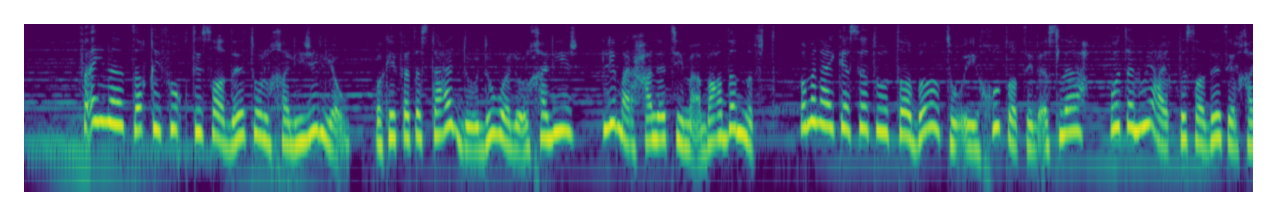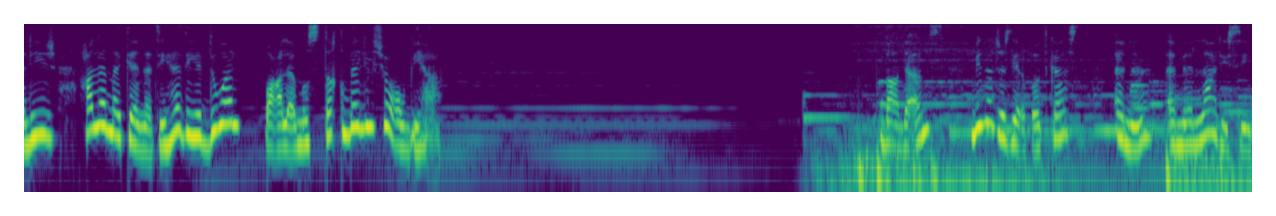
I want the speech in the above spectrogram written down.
فأين تقف اقتصادات الخليج اليوم؟ وكيف تستعد دول الخليج لمرحلة ما بعد النفط؟ وما انعكاسات تباطؤ خطط الإصلاح وتنويع اقتصادات الخليج على مكانة هذه الدول؟ وعلى مستقبل شعوبها. بعد أمس من الجزيرة بودكاست أنا امال العريسي.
